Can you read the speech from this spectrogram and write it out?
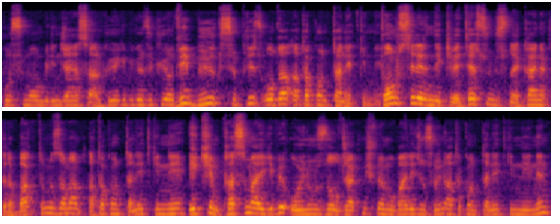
kostüm 11. aya sarkıyor gibi gözüküyor. Ve büyük sürpriz o da Attack on Titan etkinliği. Form sitelerindeki ve test sunucusuna kaynaklara baktığımız zaman Attack on Titan etkinliği Ekim, Kasım ayı gibi oyunumuzda olacakmış ve Mobile Legends oyunu Attack on Titan etkinliğinin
